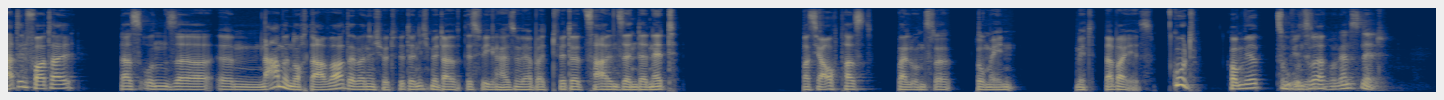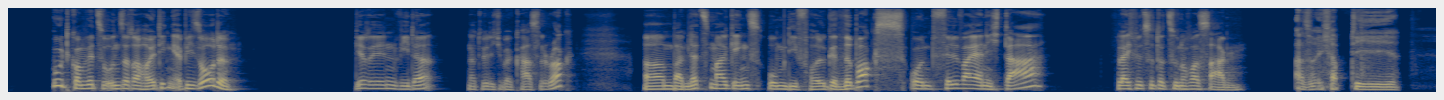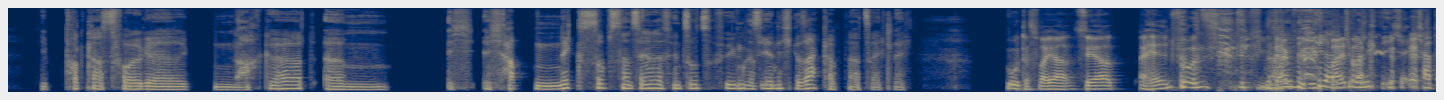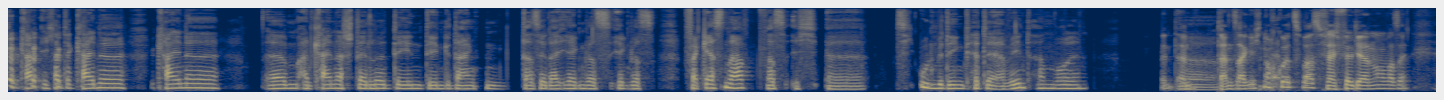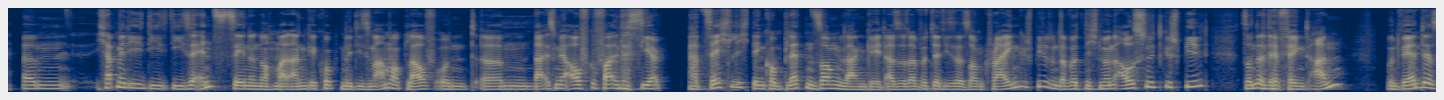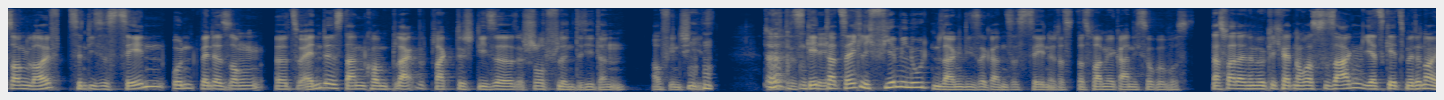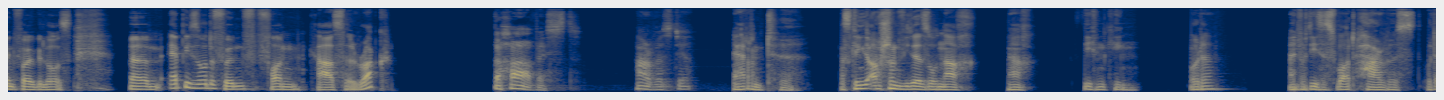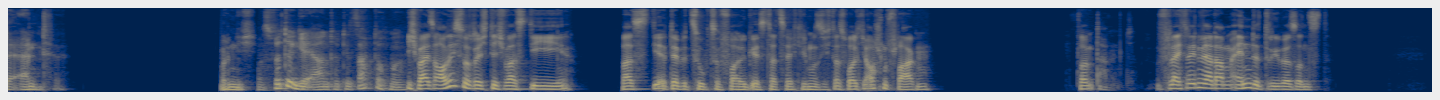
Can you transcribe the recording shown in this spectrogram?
Hat den Vorteil, dass unser ähm, Name noch da war. Der war nämlich bei Twitter nicht mehr da. Deswegen heißen wir bei Twitter Zahlensender.net. Was ja auch passt, weil unsere Domain mit dabei ist. Gut, kommen wir zu wir unserer. Aber ganz nett. Gut, kommen wir zu unserer heutigen Episode. Wir reden wieder natürlich über Castle Rock. Ähm, beim letzten Mal ging es um die Folge The Box und Phil war ja nicht da. Vielleicht willst du dazu noch was sagen. Also ich habe die, die Podcast-Folge nachgehört. Ähm, ich ich habe nichts Substanzielles hinzuzufügen, was ihr nicht gesagt habt tatsächlich. Gut, das war ja sehr erhellend für uns. Vielen Dank Nein, für diesen ja, Beitrag. Ich, ich, ich, hatte, ich hatte keine, keine ähm, an keiner Stelle den, den Gedanken, dass ihr da irgendwas, irgendwas vergessen habt, was ich, äh, was ich unbedingt hätte erwähnt haben wollen. Dann, äh, dann sage ich noch äh, kurz was, vielleicht fällt dir noch was ein. Ähm, ich habe mir die, die, diese Endszene noch mal angeguckt mit diesem Amoklauf und ähm, mhm. da ist mir aufgefallen, dass sie ja tatsächlich den kompletten Song lang geht. Also da wird ja dieser Song Crying gespielt und da wird nicht nur ein Ausschnitt gespielt, sondern der fängt an und während der Song läuft, sind diese Szenen und wenn der Song äh, zu Ende ist, dann kommt pra praktisch diese Schrotflinte, die dann auf ihn schießt. Also das okay. geht tatsächlich vier Minuten lang, diese ganze Szene. Das, das war mir gar nicht so bewusst. Das war deine Möglichkeit, noch was zu sagen. Jetzt geht's mit der neuen Folge los. Ähm, Episode 5 von Castle Rock. The Harvest. Harvest, ja. Ernte. Das klingt auch schon wieder so nach, nach Stephen King, oder? Einfach dieses Wort Harvest oder Ernte. Oder nicht? Was wird denn geerntet? Jetzt sag doch mal. Ich weiß auch nicht so richtig, was die, was die, der Bezug zur Folge ist tatsächlich, muss ich. Das wollte ich auch schon fragen. Verdammt. Vielleicht reden wir da am Ende drüber, sonst.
